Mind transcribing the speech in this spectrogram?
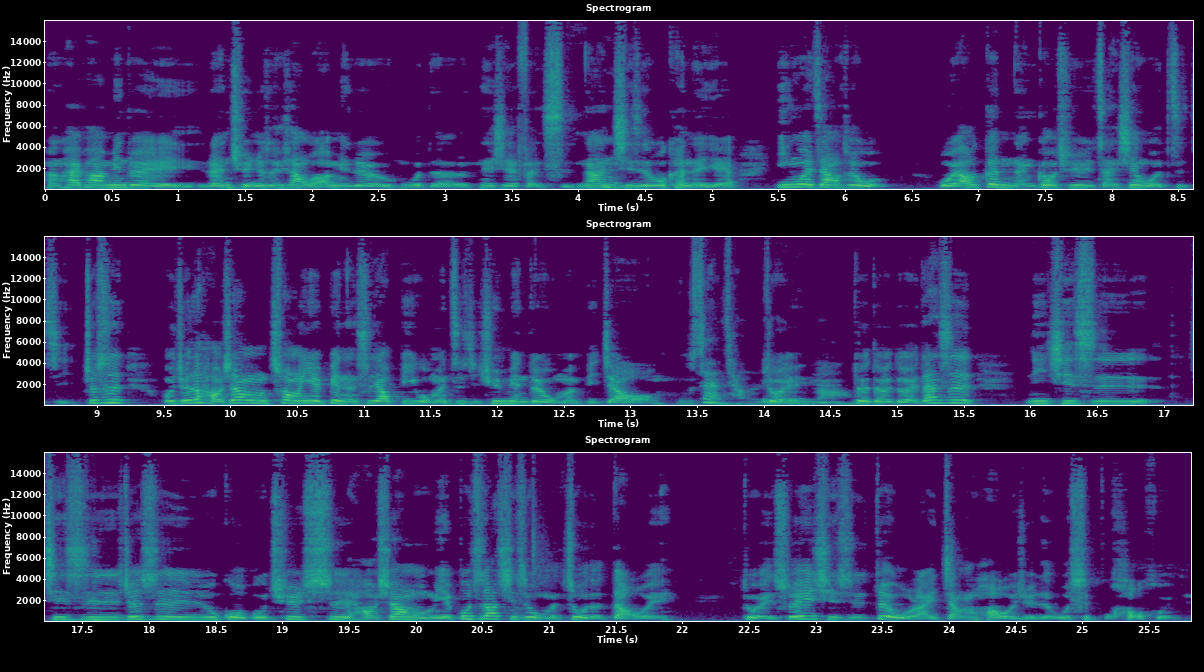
很害怕面对人群，就是像我要面对我的那些粉丝，那嗯其实我可能也因为这样，所以我我要更能够去展现我自己。就是我觉得好像创业变得是要逼我们自己去面对我们比较不擅长的领域吗？对对对，但是你其实其实就是如果不去试，好像我们也不知道其实我们做得到诶、对，所以其实对我来讲的话，我觉得我是不后悔的。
